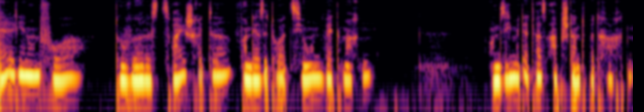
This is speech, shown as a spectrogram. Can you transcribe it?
Stell dir nun vor, du würdest zwei Schritte von der Situation wegmachen und sie mit etwas Abstand betrachten.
